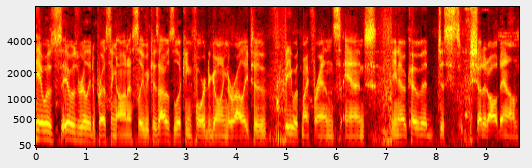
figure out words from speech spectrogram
It was it was really depressing, honestly, because I was looking forward to going to Raleigh to be with my friends, and you know, COVID just shut it all down.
